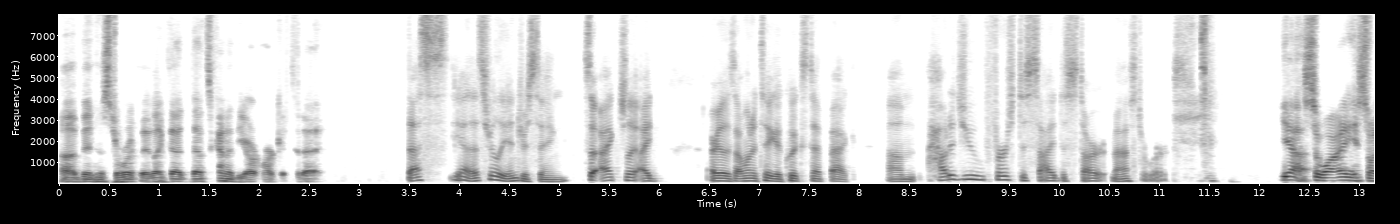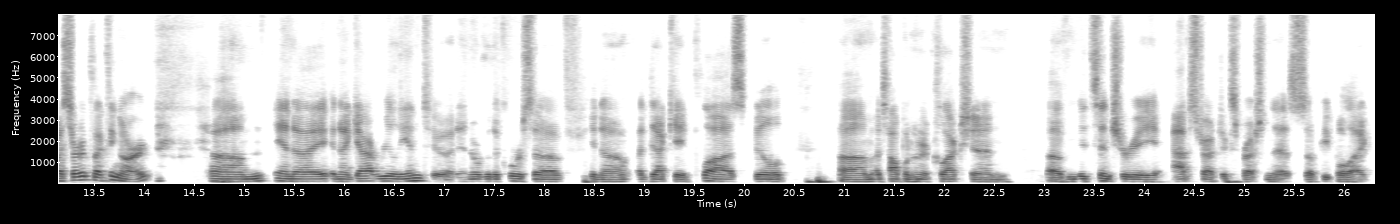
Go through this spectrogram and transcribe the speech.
uh, been historically. Like that, that's kind of the art market today. That's yeah, that's really interesting. So actually, I I realize I want to take a quick step back. Um, how did you first decide to start Masterworks? Yeah, so I so I started collecting art, um, and I and I got really into it. And over the course of you know a decade plus, built um, a top 100 collection of mid-century abstract expressionists. So people like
